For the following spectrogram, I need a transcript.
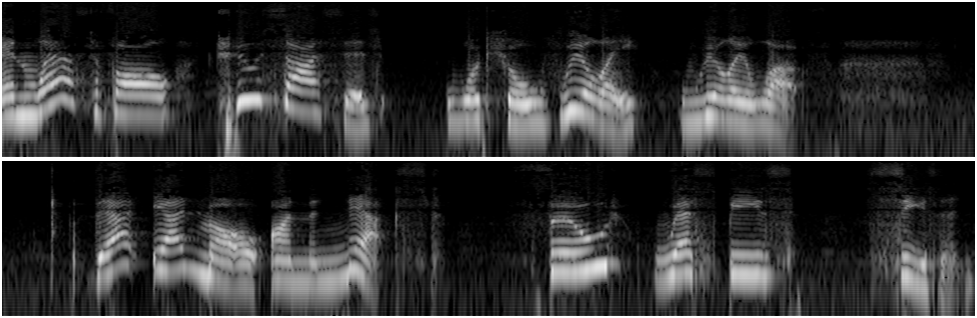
and last of all, two sauces which you'll really, really love. That and more on the next Food Recipes season.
